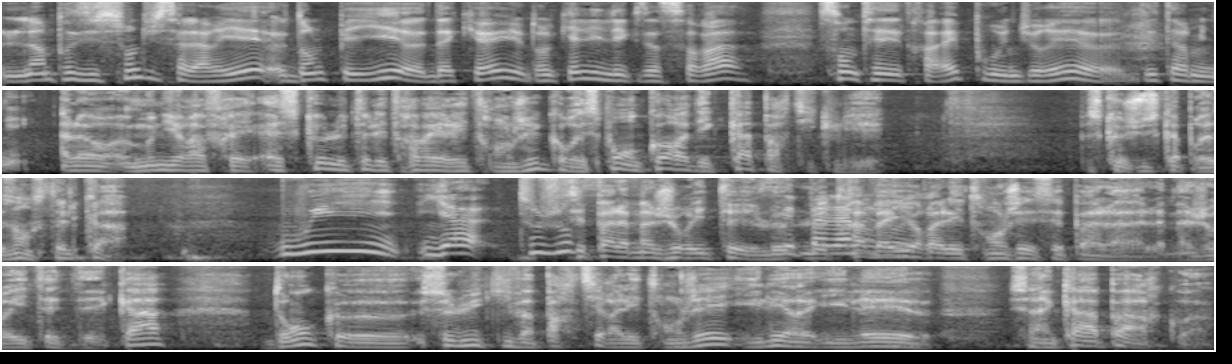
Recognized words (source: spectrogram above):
l'imposition du salarié dans le pays d'accueil dans lequel il exercera son télétravail pour une durée euh, déterminée. Alors, Mounir Afray, est-ce que le télétravail à l'étranger correspond encore à des cas particuliers? Parce que jusqu'à présent, c'était le cas. Oui, il y a toujours. C'est pas la majorité. Le, travailleur à l'étranger, c'est pas la, majorité des cas. Donc, euh, celui qui va partir à l'étranger, il est, il est, euh, c'est un cas à part, quoi.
